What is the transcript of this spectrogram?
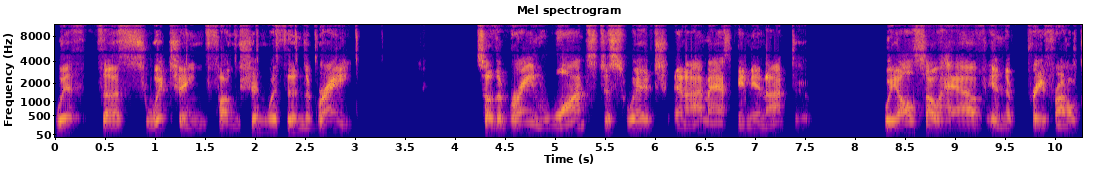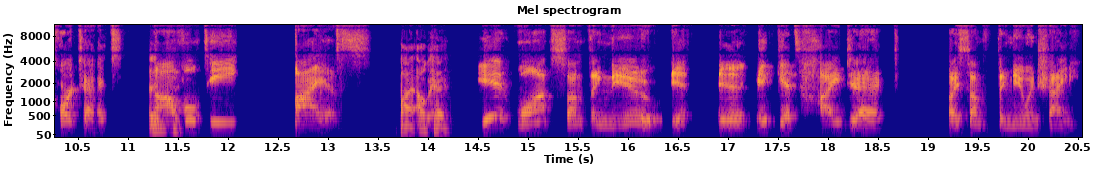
with the switching function within the brain. So the brain wants to switch, and I'm asking you not to. We also have in the prefrontal cortex novelty bias. Okay. It wants something new. It, it it gets hijacked by something new and shiny.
